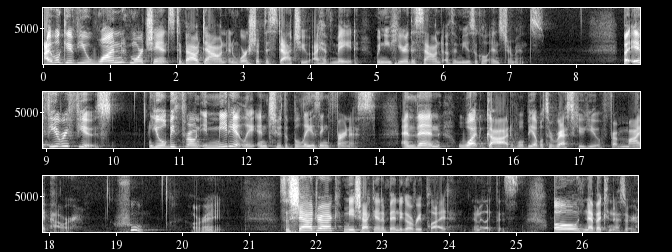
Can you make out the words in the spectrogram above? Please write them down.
I will give you one more chance to bow down and worship the statue I have made when you hear the sound of the musical instruments. But if you refuse, you will be thrown immediately into the blazing furnace. And then what God will be able to rescue you from my power? Whew. All right. So Shadrach, Meshach, and Abednego replied, and I like this O Nebuchadnezzar.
